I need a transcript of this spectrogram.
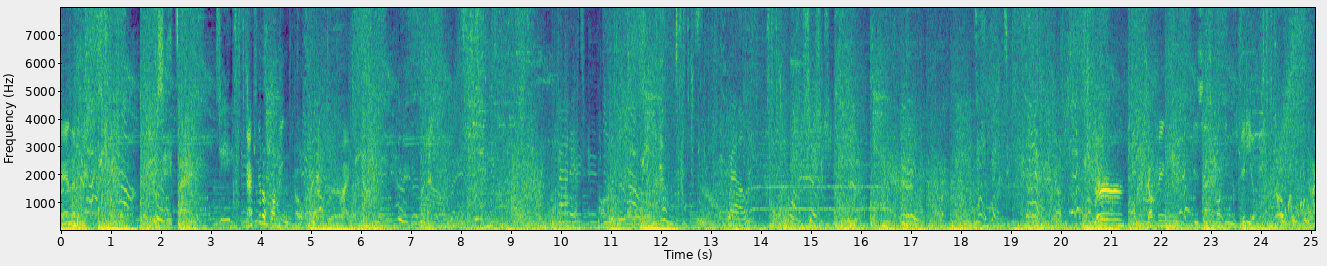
And that's it. This hits. Jeez. That's gonna fucking. Oh, hi. Got it. Count. Well, watch it. Take it. There. We're jumping is his fucking video game, bro. And I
